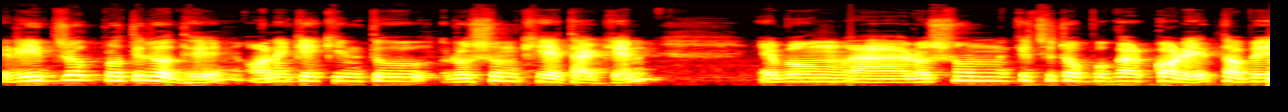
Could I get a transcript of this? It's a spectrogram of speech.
হৃদরোগ প্রতিরোধে অনেকে কিন্তু রসুন খেয়ে থাকেন এবং রসুন কিছুটা উপকার করে। তবে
